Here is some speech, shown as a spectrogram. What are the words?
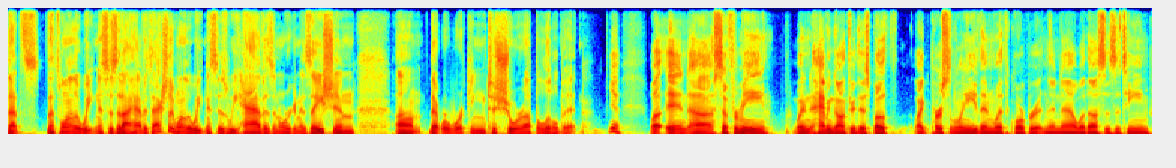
that's that's one of the weaknesses that i have it's actually one of the weaknesses we have as an organization um, that we're working to shore up a little bit Yeah. Well, and uh, so for me, when having gone through this, both like personally, then with corporate, and then now with us as a team,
